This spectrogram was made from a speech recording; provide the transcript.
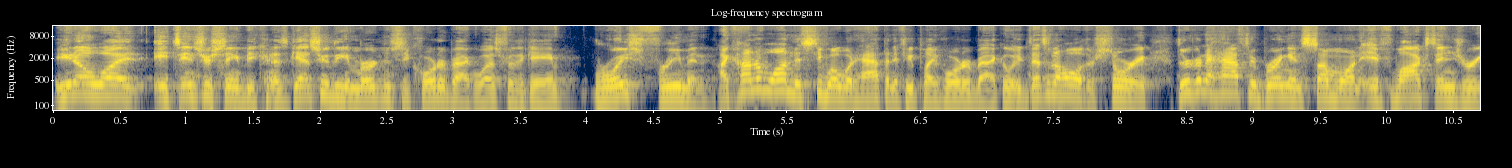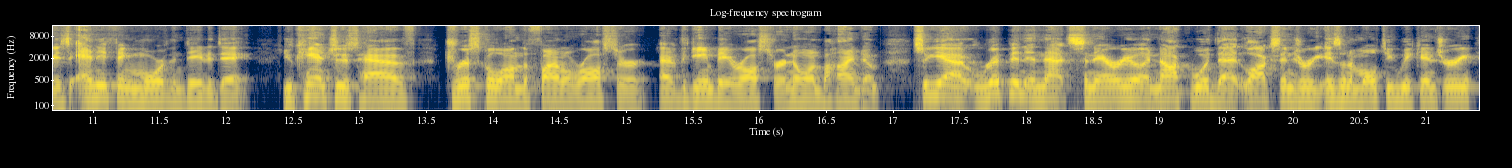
You know what? It's interesting because guess who the emergency quarterback was for the game? Royce Freeman. I kind of wanted to see what would happen if he played quarterback. That's a whole other story. They're going to have to bring in someone if Lock's injury is anything more than day to day. You can't just have Driskel on the final roster, have the game day roster, and no one behind him. So yeah, Rypien in that scenario, and knock wood that Lock's injury isn't a multi-week injury,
